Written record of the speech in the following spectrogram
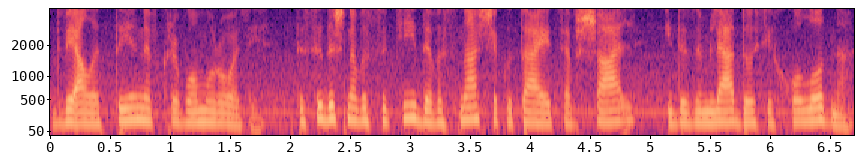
Дві, але ти не в кривому розі. Ти сидиш на висоті, де весна ще кутається в шаль, і де земля досі холодна,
